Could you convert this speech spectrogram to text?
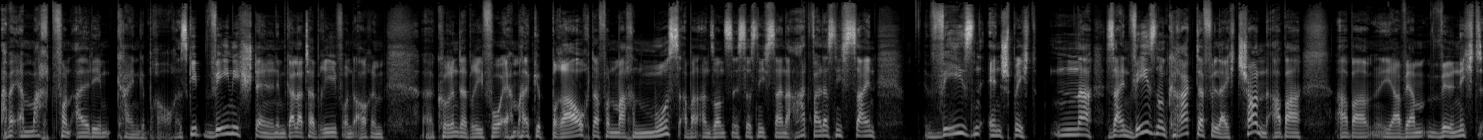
Aber er macht von all dem keinen Gebrauch. Es gibt wenig Stellen im Galaterbrief und auch im äh, Korintherbrief, wo er mal Gebrauch davon machen muss, aber ansonsten ist das nicht seine Art, weil das nicht sein Wesen entspricht. Na, sein Wesen und Charakter vielleicht schon, aber, aber ja, wer will nicht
